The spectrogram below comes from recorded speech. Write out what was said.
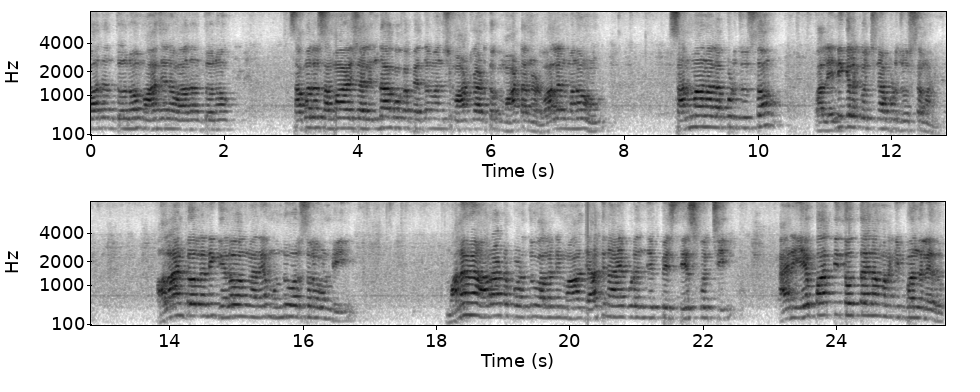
వాదంతోనో మహాజన వాదంతోనో సభలు సమావేశాలు ఇందాక ఒక పెద్ద మనిషి మాట్లాడుతూ ఒక మాట అన్నాడు. వాళ్ళని మనం సన్మానాలు అప్పుడు చూస్తాం వాళ్ళు ఎన్నికలకు వచ్చినప్పుడు చూస్తామని అలాంటి వాళ్ళని గెలవంగానే ముందు వరుసలో ఉండి మనమే ఆరాటపడుతూ వాళ్ళని మా జాతి నాయకుడు అని చెప్పేసి తీసుకొచ్చి ఆయన ఏ పార్టీ తొత్తైనా మనకి ఇబ్బంది లేదు.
